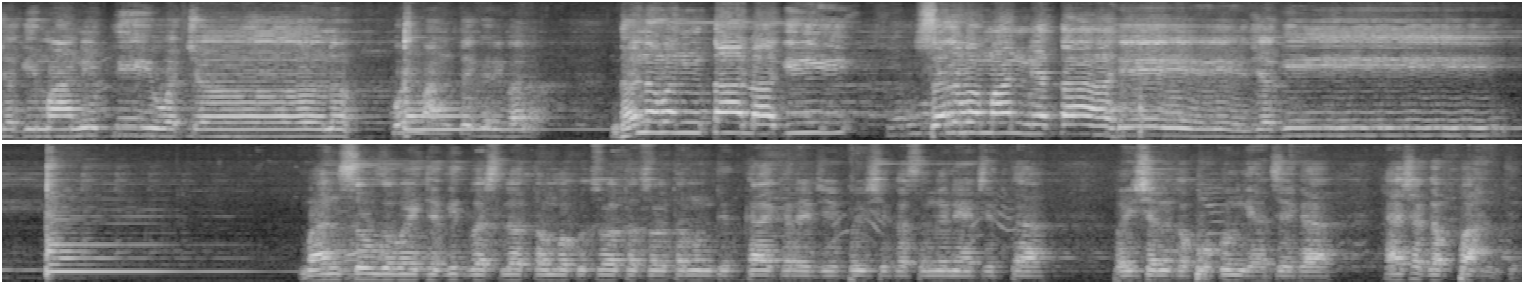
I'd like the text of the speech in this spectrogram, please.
जगी मानिती वचन? कोण मानते गरीबाला? धनवंता लागी सर्व मान्यता आहे जगी. माणसं उग बैठकीत बसल्यावर तंबाखू चोळता चोळता म्हणतात काय करायचे? पैसे का संग न्यायचेत का? पैशानं का फुकून घ्यायचे का? ह्या अशा गप्पा आणते.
